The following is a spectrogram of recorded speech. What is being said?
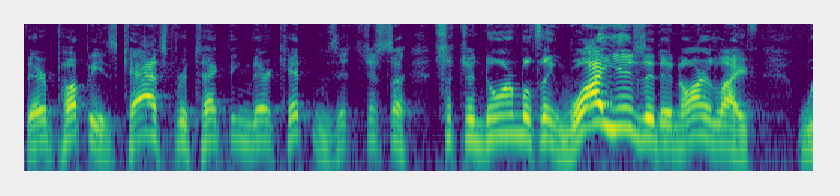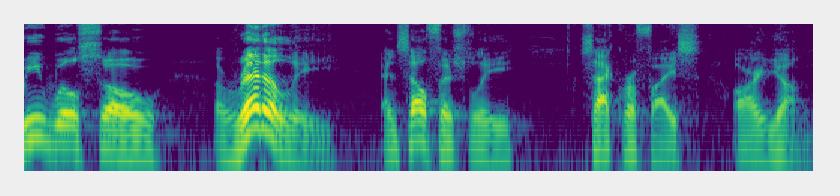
their puppies, cats protecting their kittens. It's just a, such a normal thing. Why is it in our life we will so readily and selfishly sacrifice our young?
